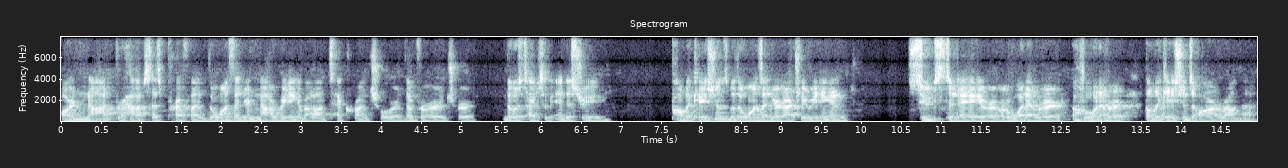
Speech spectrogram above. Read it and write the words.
are not perhaps as prevalent, the ones that you're not reading about on TechCrunch or The Verge or those types of industry publications, but the ones that you're actually reading in Suits Today or, or whatever whatever publications are around that.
